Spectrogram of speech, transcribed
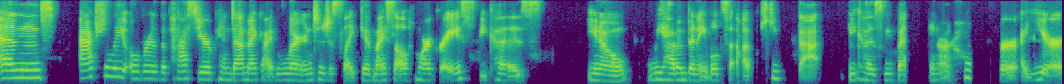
And actually over the past year pandemic i've learned to just like give myself more grace because you know we haven't been able to upkeep that because we've been in our home for a year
